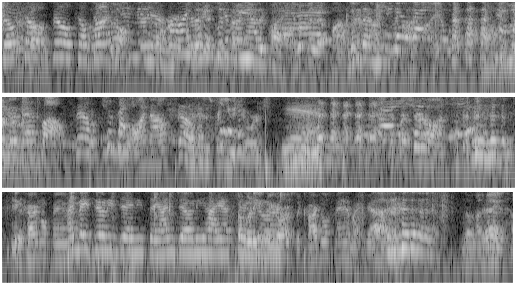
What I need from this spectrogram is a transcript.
Phil, Here tell. Phil, tell George this is for him. Look at, look at the measly pile. Look at that pile. Look at that measly pile. He's looking at that pile. Phil, You on now? go. This is for you, George. Yeah. Put my shirt on. See a Cardinal fan? I made Joni Janie say, I'm Joni, hi Esther Somebody in New York's a Cardinal fan? My God. No I bet, I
